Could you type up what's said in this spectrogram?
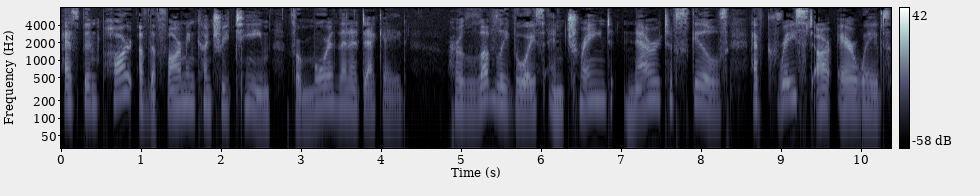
has been part of the Farm and Country team for more than a decade. Her lovely voice and trained narrative skills have graced our airwaves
